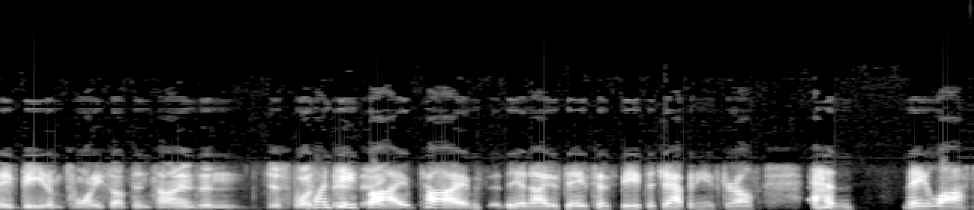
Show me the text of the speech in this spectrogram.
they've beat them twenty something times and just wasn't 25 times the United States has beat the Japanese girls and they lost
